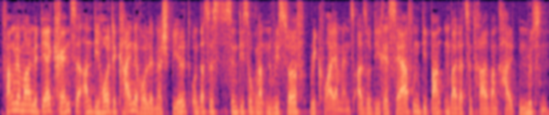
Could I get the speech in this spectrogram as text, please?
Fangen wir mal mit der Grenze an, die heute keine Rolle mehr spielt und das ist, sind die sogenannten Reserve Requirements, also die Reserven, die Banken bei der Zentralbank halten müssen.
